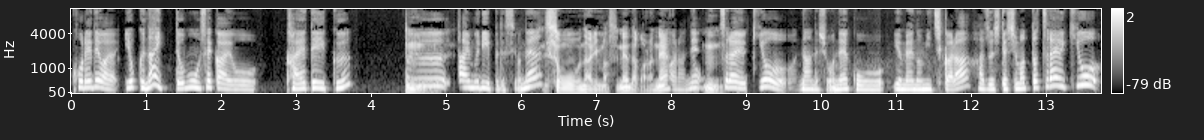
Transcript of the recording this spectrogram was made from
これでは良くないって思う世界を変えていくというタイムリープですよね。そうなりますね、だからねだ。からね、うん貫之を、なんでしょうね、こう、夢の道から外してしまった貫之を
